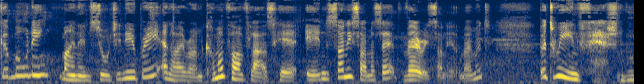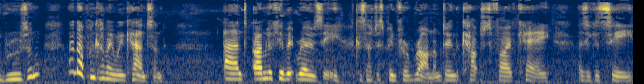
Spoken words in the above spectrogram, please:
Good morning, my name's Georgie Newbery and I run Common Farm Flowers here in sunny Somerset, very sunny at the moment, between fashionable Bruton and up and coming Wincanton. And I'm looking a bit rosy because I've just been for a run. I'm doing the couch to 5k, as you can see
